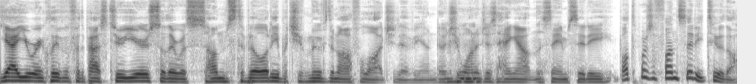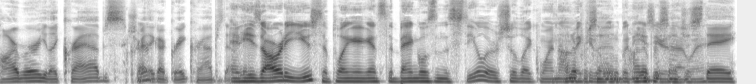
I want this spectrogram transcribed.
yeah, you were in Cleveland for the past two years, so there was some stability, but you've moved an awful lot, Shadavian. Don't you want Mm-hmm. to just hang out in the same city? Baltimore's a fun city too. The harbor, you like crabs. Sure. They got great crabs down and he's already used to playing against the Bengals and the Steelers, so like, why not make it a little bit easier that just way? stay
